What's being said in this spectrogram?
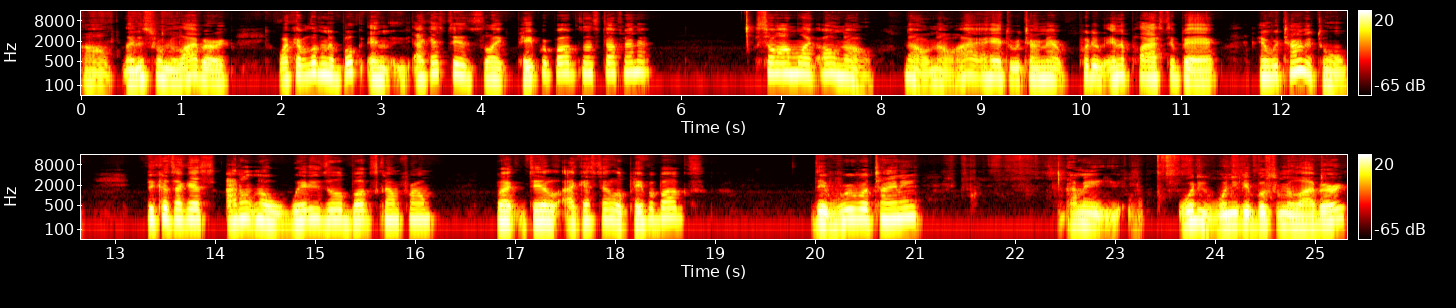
um, and it's from the library, where I kept looking at the book, and I guess there's like paper bugs and stuff in it. So I'm like, oh no, no, no. I had to return that, put it in a plastic bag, and return it to them. Because I guess I don't know where these little bugs come from, but they're I guess they're little paper bugs. They're real, tiny. I mean, what do you when you get books from the library?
